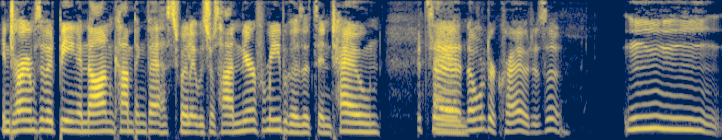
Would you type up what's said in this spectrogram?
in terms of it being a non-camping festival. It was just handier for me because it's in town. It's a, an Um, older crowd, is it? Mm,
